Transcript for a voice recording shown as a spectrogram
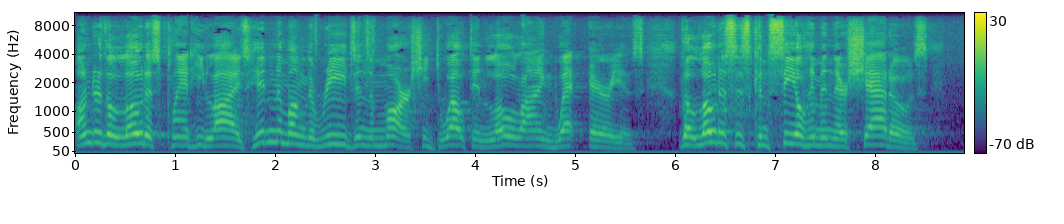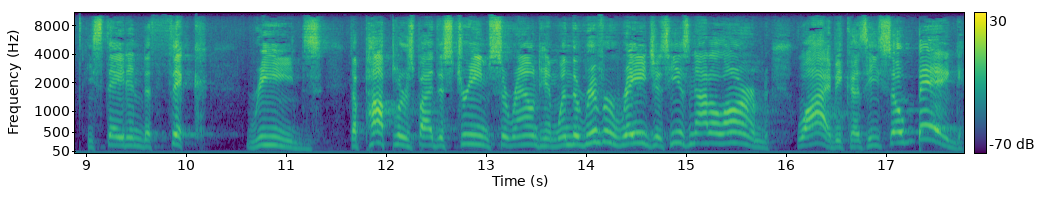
Under the lotus plant he lies, hidden among the reeds in the marsh. He dwelt in low lying, wet areas. The lotuses conceal him in their shadows. He stayed in the thick reeds. The poplars by the stream surround him. When the river rages, he is not alarmed. Why? Because he's so big.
